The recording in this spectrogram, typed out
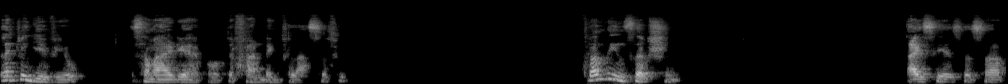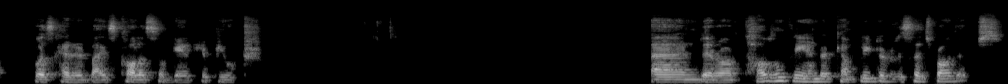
let me give you some idea about the funding philosophy. From the inception, ICSSR was headed by scholars of great repute. And there are 1,300 completed research projects.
